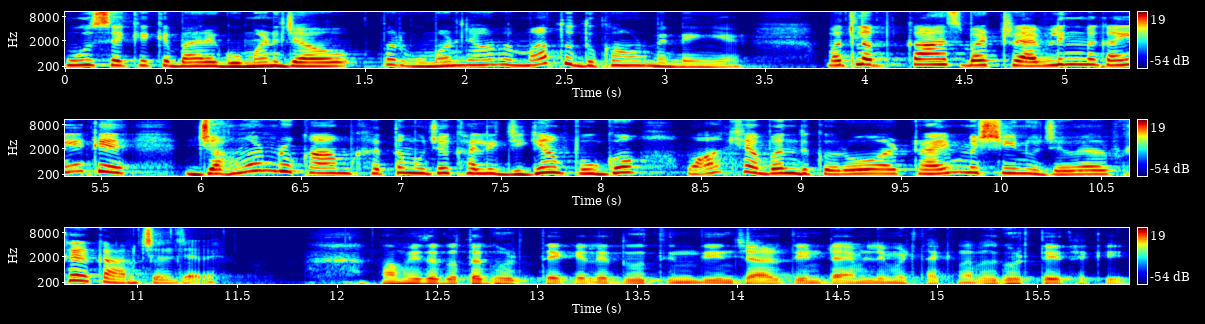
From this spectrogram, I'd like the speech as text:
हो सके के बारे घुमण जाओ पर घुमण जाओ में माँ तो दुकावण में नहीं है। मतलब कास बात ट्रैवलिंग में कहीं है कि जावण रो काम खत्म हो जाए खाली जिज्ञा पूगो वो आँखियाँ बंद करो और टाइम मशीन हो जाए और फिर काम चल जाए। हम ही तो कहते घुटते के लिए दो तीन दिन चार दिन टाइम लिमिट था ना बस घुटते ही थके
